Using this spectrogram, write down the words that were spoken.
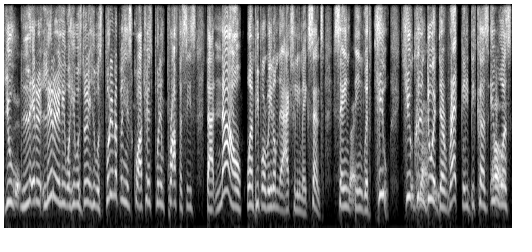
you Yeah. literally, literally what he was doing he was putting up in his quatrains putting prophecies that now when people read them they actually make sense same Right. thing with q q couldn't do it directly because it Oh. was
